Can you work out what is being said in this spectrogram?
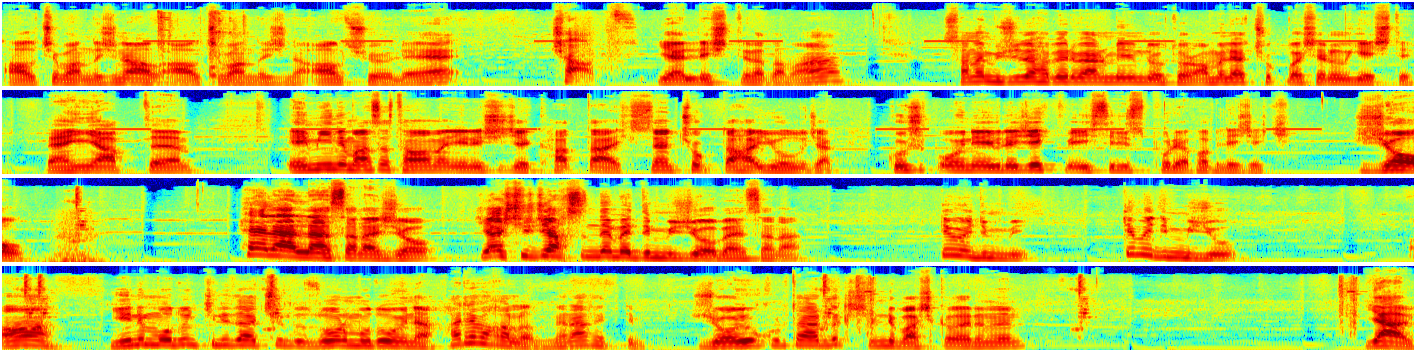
Alçı bandajını al. Alçı bandajını al şöyle. Çat. Yerleştir adama. Sana müjdeli haber vermeliyim doktor. Ameliyat çok başarılı geçti. Ben yaptım. Eminim hasta tamamen iyileşecek. Hatta eskisinden çok daha iyi olacak. Koşup oynayabilecek ve istediği spor yapabilecek. Joe. Helal lan sana Joe. Yaşayacaksın demedim mi Joe ben sana? Demedim mi? Demedim mi Joe? Aa yeni modun kilidi açıldı. Zor modu oyna. Hadi bakalım merak ettim. Joe'yu kurtardık. Şimdi başkalarının. Ya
